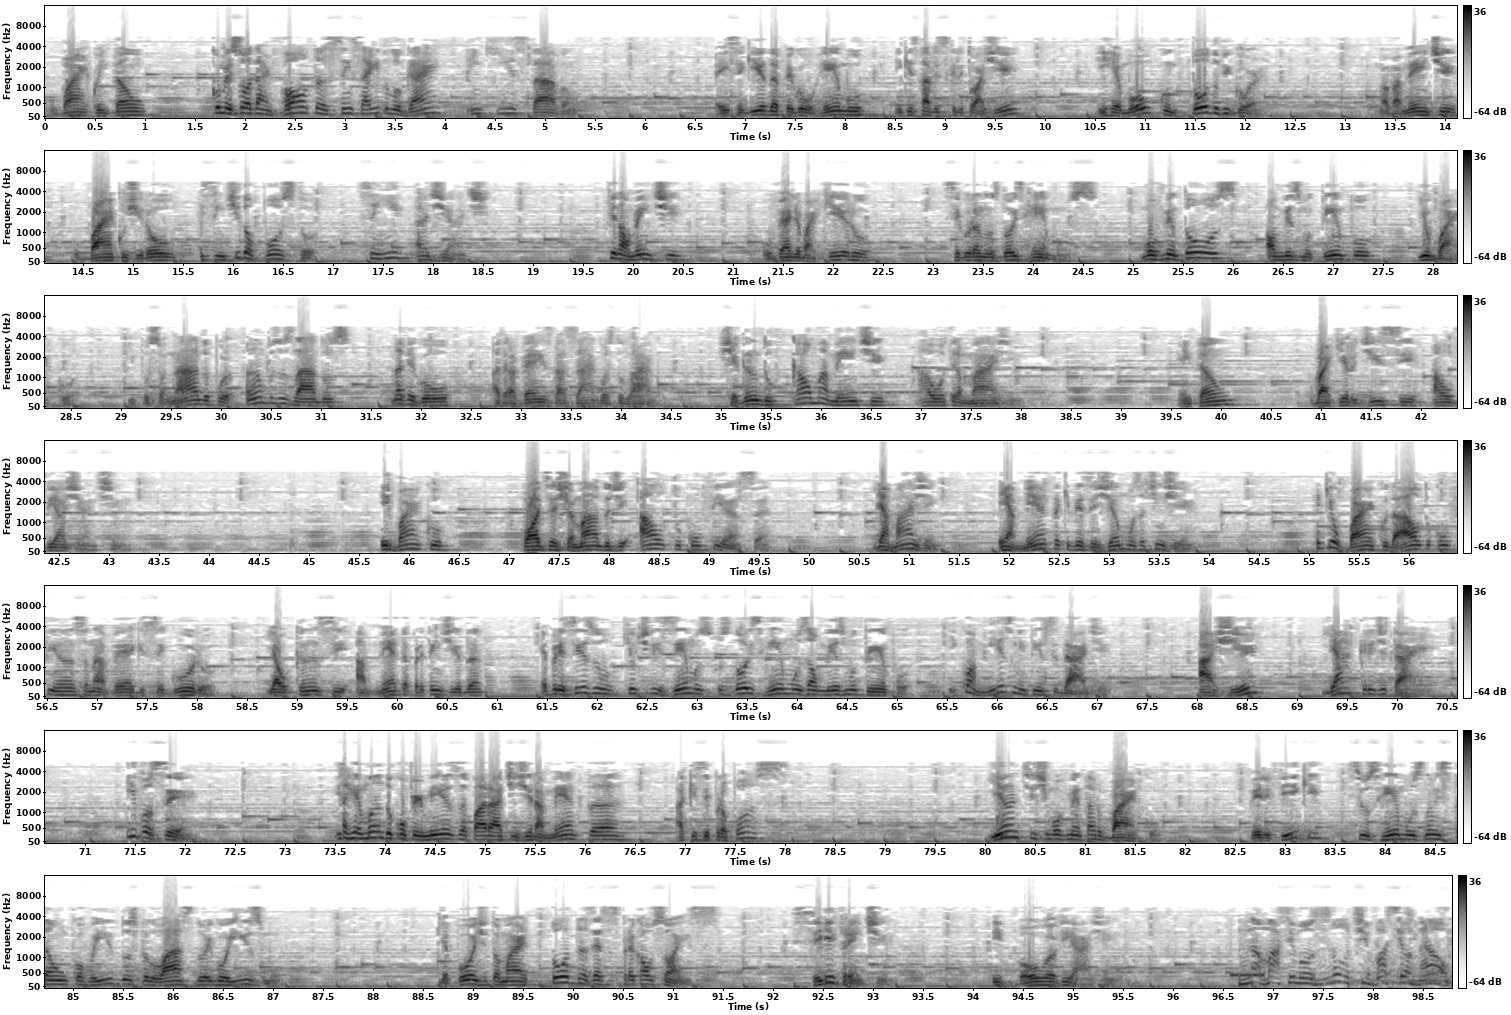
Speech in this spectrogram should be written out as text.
O barco, então, começou a dar voltas sem sair do lugar em que estavam. Em seguida, pegou o remo em que estava escrito agir e remou com todo vigor. Novamente, o barco girou em sentido oposto, sem ir adiante. Finalmente, o velho barqueiro, segurando os dois remos, movimentou-os ao mesmo tempo e o barco, impulsionado por ambos os lados, navegou através das águas do lago, chegando calmamente à outra margem. Então, o barqueiro disse ao viajante: Este barco pode ser chamado de autoconfiança, e a margem é a meta que desejamos atingir. Para que o barco da autoconfiança navegue seguro e alcance a meta pretendida, é preciso que utilizemos os dois remos ao mesmo tempo e com a mesma intensidade. Agir e acreditar. E você? Está remando com firmeza para atingir a meta a que se propôs? E antes de movimentar o barco, verifique se os remos não estão corroídos pelo ácido egoísmo. Depois de tomar todas essas precauções, siga em frente e boa viagem. Na Máximos Motivacional.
